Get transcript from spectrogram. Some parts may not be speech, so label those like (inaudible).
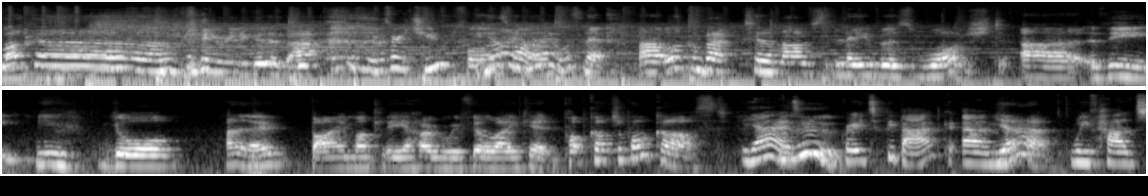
Welcome! Getting (laughs) really good at that. It was very tuneful Yeah, as I well. know, wasn't it? Uh, welcome back to Love's Labour's Watched, uh, the new, your, I don't know, bi-monthly, however we feel like it, pop culture podcast. Yeah, it's great to be back. Um, Yeah. We've had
